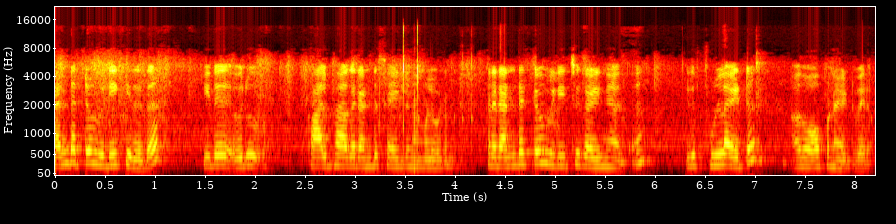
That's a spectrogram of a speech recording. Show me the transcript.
രണ്ടറ്റം വിടിക്കരുത് ഇത് ഒരു കാൽഭാഗം രണ്ട് സൈഡിൽ നമ്മൾ വിടണം കാരണം രണ്ടറ്റം വിടിച്ച് കഴിഞ്ഞാൽ ഇത് ഫുള്ളായിട്ട് അത് ഓപ്പൺ ആയിട്ട് വരും.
